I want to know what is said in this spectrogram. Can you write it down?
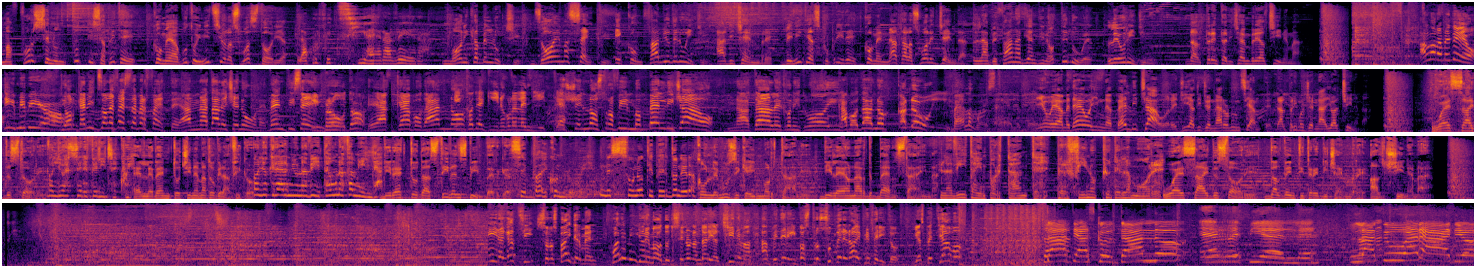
ma forse non tutti sapete come ha avuto inizio la sua storia. La profezia era vera. Monica Bellucci, Zoe Massenti e con Fabio De Luigi. A dicembre venite a scoprire com'è nata la sua leggenda. La Befana Biandinotte 2. Le origini. Dal 30 dicembre al cinema. Amedeo! Dimmi mio! Ti organizzo le feste perfette! A Natale cenone, 26! Il brodo! E a Capodanno... Il codechino con le lenticchie! Esce il nostro film Belli Ciao! Natale con i tuoi... Capodanno con noi! Bella questa! Bello, bello. Io e Amedeo in Belli Ciao, regia di Gennaro Nunziante, dal primo gennaio al cinema. West Side Story. Voglio essere felice qui. È l'evento cinematografico. Voglio crearmi una vita, una famiglia. Diretto da Steven Spielberg. Se vai con lui, nessuno ti perdonerà. Con le musiche immortali di Leonard Bernstein. La vita è importante, perfino più dell'amore. West Side Story, dal 23 dicembre al cinema. Sono Spider-Man. Quale migliore modo di se non andare al cinema a vedere il vostro supereroe preferito? Vi aspettiamo! State ascoltando RPL, la tua radio.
